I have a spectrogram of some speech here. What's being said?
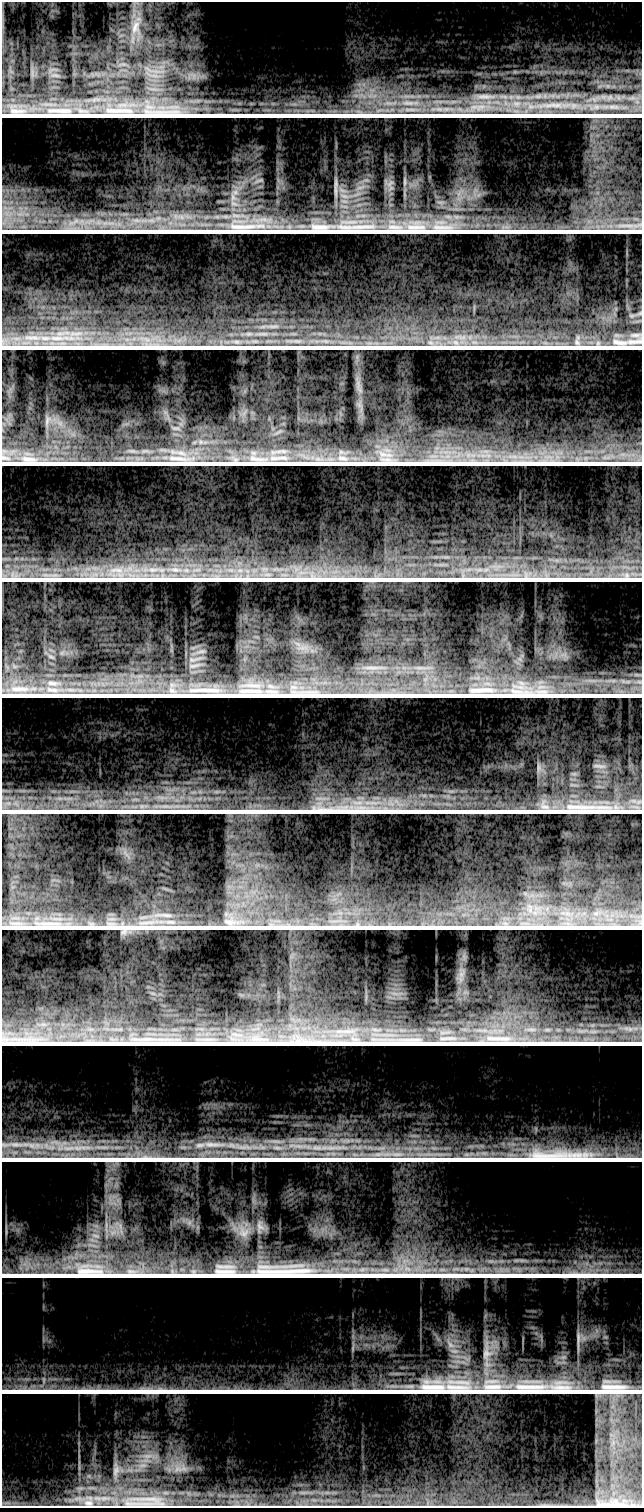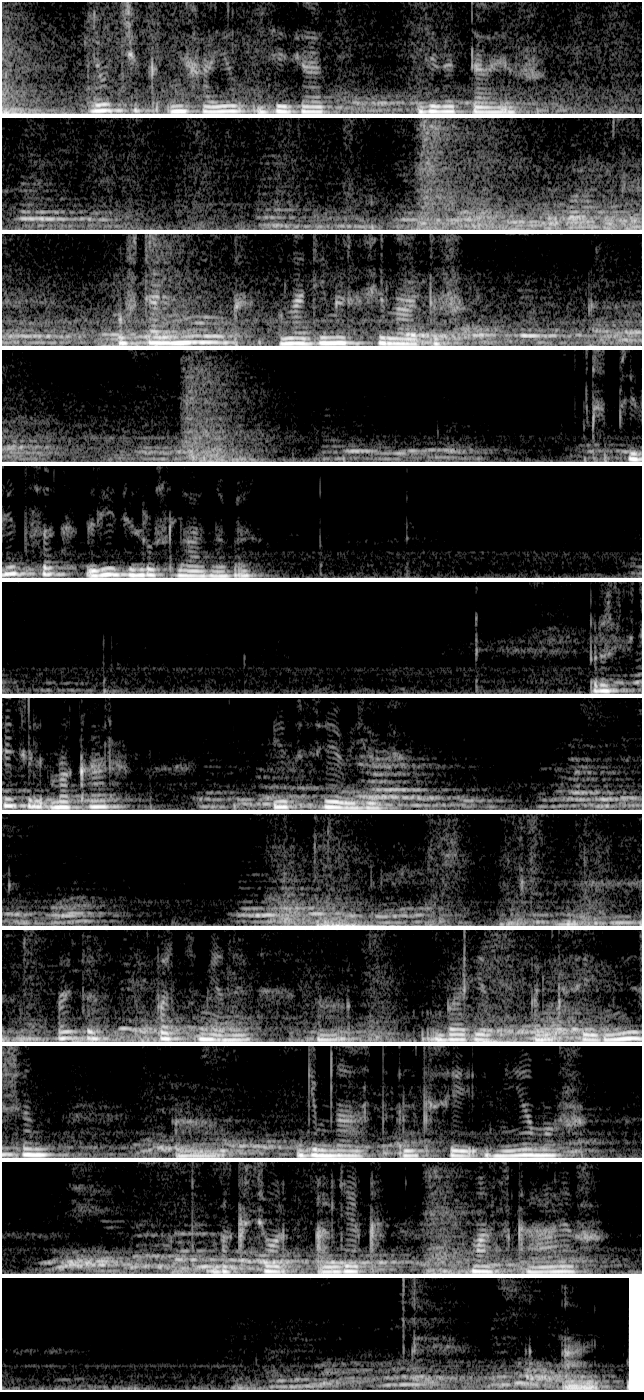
Александр Полежаев, поэт Николай Огарев, художник Федот Сычков, скульптор Степан Эрзя, Нефедов, космонавт Владимир Дежуров, генерал-полковник Николай Антошкин, маршал Сергей Хромеев, генерал армии Максим Пуркаев, летчик Михаил Девят, Девятаев, офтальмолог Владимир Филатов, певица Лидия Русланова. Просветитель Макар Евсевьев. А это спортсмены. А, борец Алексей Мишин, а, гимнаст Алексей Немов, боксер Олег Маскаев,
